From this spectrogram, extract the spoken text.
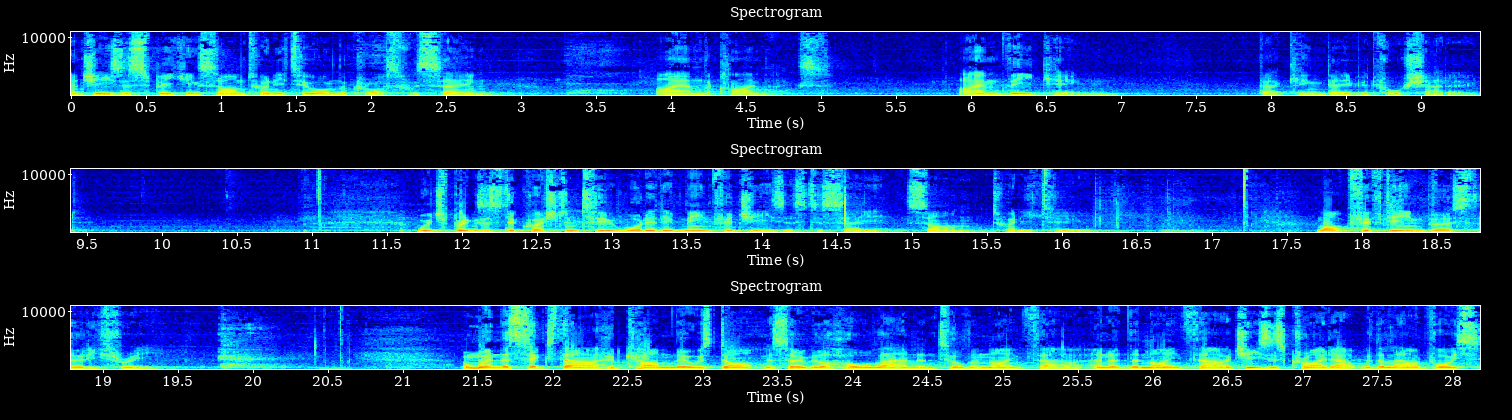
And Jesus, speaking Psalm 22 on the cross, was saying, I am the climax. I am the king that King David foreshadowed. Which brings us to question two what did it mean for Jesus to say Psalm 22? Mark 15, verse 33. And when the sixth hour had come, there was darkness over the whole land until the ninth hour. And at the ninth hour, Jesus cried out with a loud voice,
